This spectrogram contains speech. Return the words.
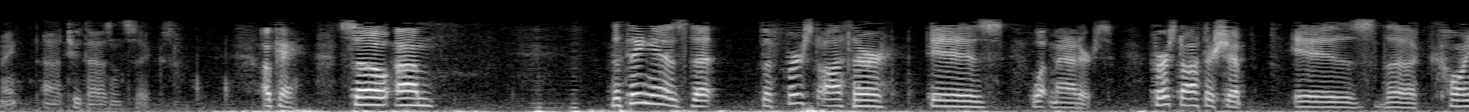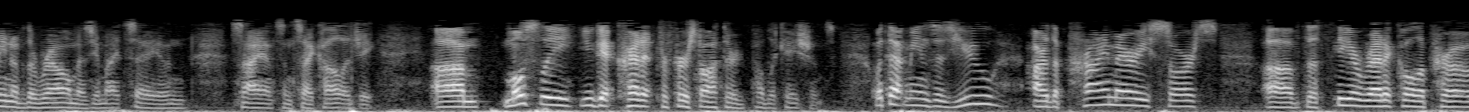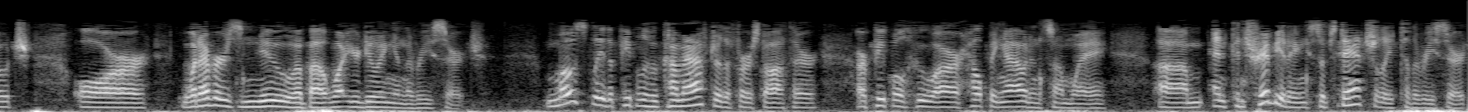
Right, uh, 2006. Okay, so. Um, the thing is that the first author is what matters. First authorship is the coin of the realm, as you might say, in science and psychology. Um, mostly, you get credit for first authored publications. What that means is you are the primary source of the theoretical approach or whatever's new about what you're doing in the research mostly the people who come after the first author are people who are helping out in some way um, and contributing substantially to the research,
